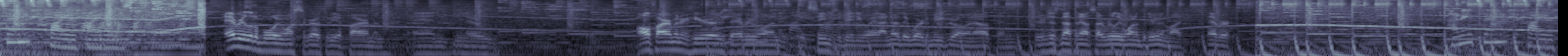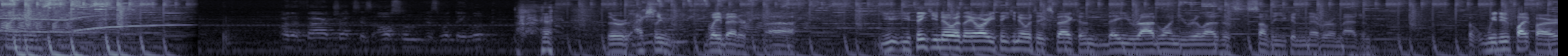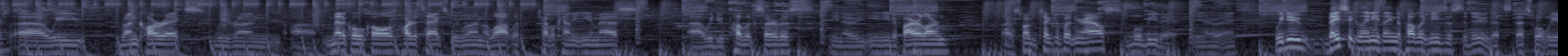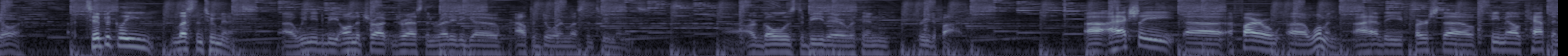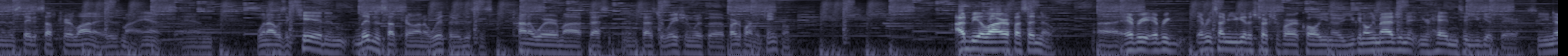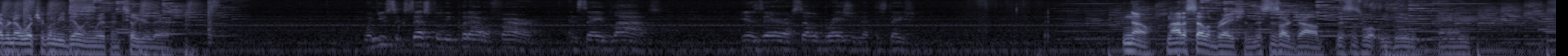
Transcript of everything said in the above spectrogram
Hun- Huntington Firefighters. Every little boy wants to grow up to be a fireman, and you know, all firemen are heroes to everyone. It, it seems to be anyway. And I know they were to me growing up, and there's just nothing else I really wanted to do in life ever. Huntington Firefighters. Are the fire trucks as awesome as what they look? They're actually way better. Uh, you, you think you know what they are, you think you know what to expect, and the day you ride one, you realize it's something you could never imagine. We do fight fires. Uh, we run car wrecks. We run uh, medical calls, heart attacks. We run a lot with Cabell County EMS. Uh, we do public service. You know, you need a fire alarm, a smoke detector put in your house, we'll be there. You know, and we do basically anything the public needs us to do. That's that's what we are. Typically, less than two minutes. Uh, we need to be on the truck, dressed and ready to go out the door in less than two minutes. Uh, our goal is to be there within three to five. Uh, I actually, uh, a fire uh, woman. I have the first uh, female captain in the state of South Carolina is my aunt. And when I was a kid and lived in South Carolina with her, this is kind of where my infatuation with the fire department came from. I'd be a liar if I said no. Uh, every, every, every time you get a structure fire call, you know, you can only imagine it in your head until you get there. So you never know what you're going to be dealing with until you're there. When you successfully put out a fire and save lives, is there a celebration at the station? No, not a celebration. This is our job. This is what we do. And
